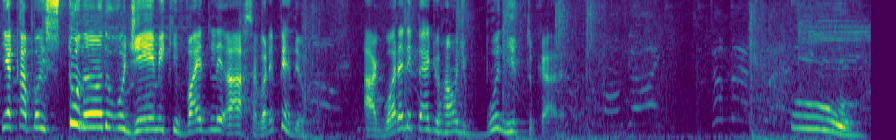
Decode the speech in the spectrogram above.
E acabou stunando o Jamie que vai... Nossa, agora ele perdeu. Agora ele perde o round bonito, cara. Uh.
